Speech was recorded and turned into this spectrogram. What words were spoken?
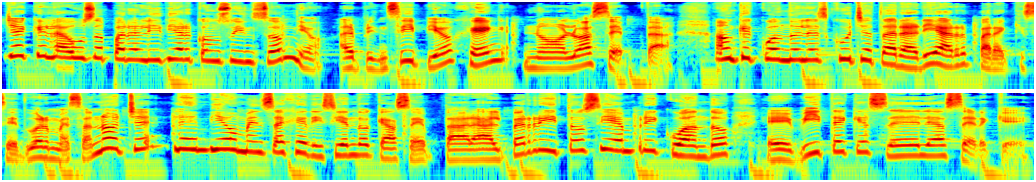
ya que la usa para lidiar con su insomnio. Al principio, Heng no lo acepta, aunque cuando le escucha tararear para que se duerma esa noche, le envía un mensaje diciendo que aceptará al perrito siempre y cuando evite que se le acerque.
